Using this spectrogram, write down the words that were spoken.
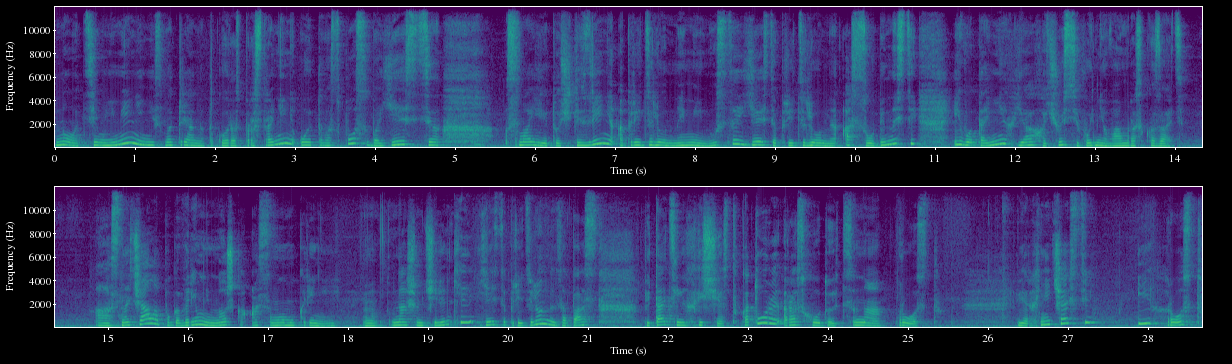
но тем не менее, несмотря на такое распространение, у этого способа есть с моей точки зрения определенные минусы, есть определенные особенности, и вот о них я хочу сегодня вам рассказать. А сначала поговорим немножко о самом укоренении. В нашем черенке есть определенный запас питательных веществ, который расходуется на рост верхней части и рост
